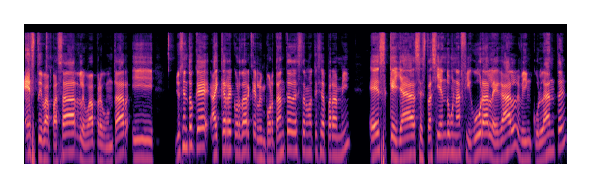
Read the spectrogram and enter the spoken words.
esto iba a pasar, le voy a preguntar y yo siento que hay que recordar que lo importante de esta noticia para mí es que ya se está haciendo una figura legal vinculante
